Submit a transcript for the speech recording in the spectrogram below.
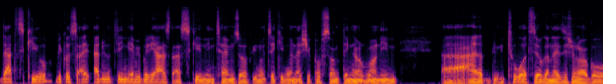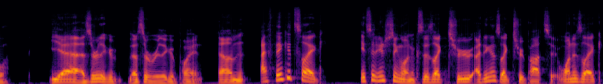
that skill because I, I don't think everybody has that skill in terms of you know taking ownership of something and running uh, towards the organizational goal. Yeah that's a really good that's a really good point. Um i think it's like it's an interesting one because there's like two i think there's like two parts to it. One is like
